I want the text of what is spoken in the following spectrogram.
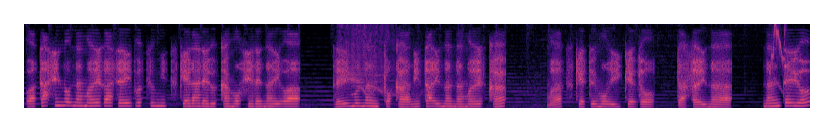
私の名前が生物に付けられるかもしれないわ。レイムなんとかみたいな名前か？まあつけてもいいけど、ダサいななんでよ？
